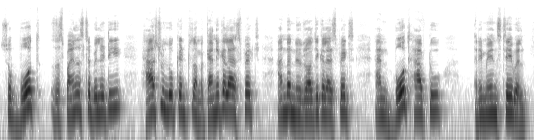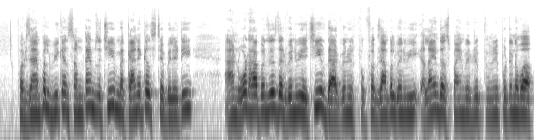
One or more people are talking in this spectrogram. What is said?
So both the spinal stability has to look into the mechanical aspects and the neurological aspects and both have to remain stable. For example, we can sometimes achieve mechanical stability and what happens is that when we achieve that, when we, for example, when we align the spine, when we, put in our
